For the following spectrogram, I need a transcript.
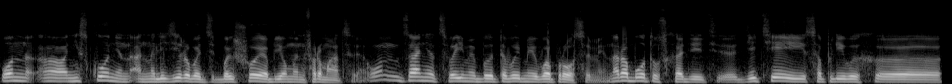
он э, не склонен анализировать большой объем информации. Он занят своими бытовыми вопросами. На работу сходить, э, детей сопливых э,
